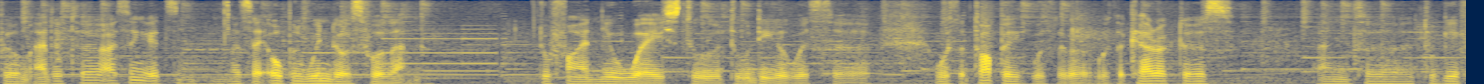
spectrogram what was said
film editor, I think it's, let's say, open windows for them to find new ways to, to deal with, uh, with the topic, with the, with the characters and uh, to give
